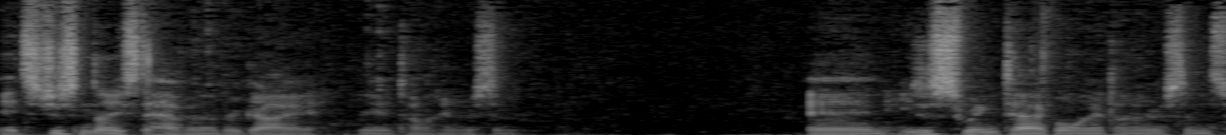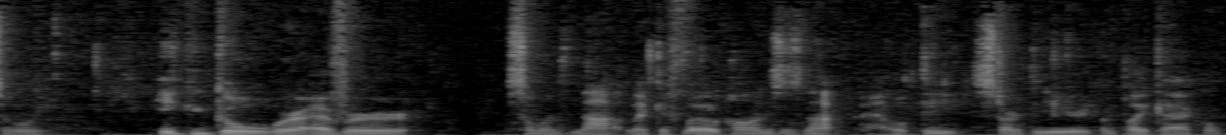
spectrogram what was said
it's just nice to have another guy, Anton Harrison. And he's a swing tackle, Anton Harrison, so he could go wherever someone's not. Like if La'el Collins is not healthy, start the year, he can play tackle.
